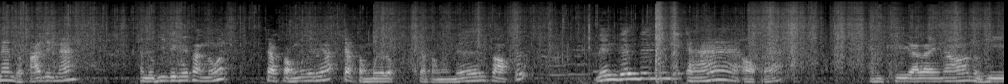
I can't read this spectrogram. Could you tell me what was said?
แน่นๆเดี๋ยวป้าดึงนะอันหนูพี่ดึงไปฝั่งโน้นจับสองมือเลยครับจับสองมือลูกจับสองมือหนึ่งสองอึ๊บดึงดึงดึงดึงอ่าออกแล้วมันคืออะไรเนาะหนูพี่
